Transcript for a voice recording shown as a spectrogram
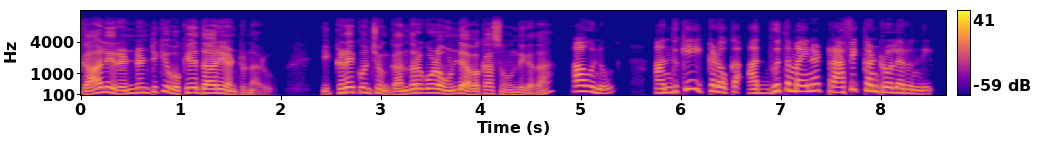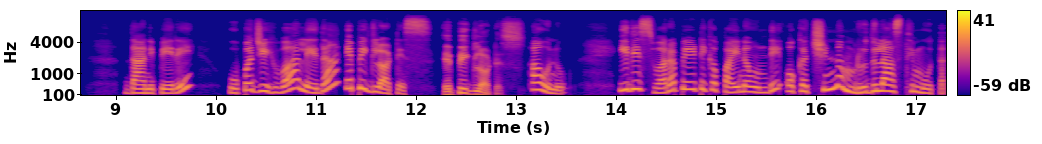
గాలి రెండింటికి ఒకే దారి అంటున్నారు. ఇక్కడే కొంచెం గందరగోళం ఉండే అవకాశం ఉంది కదా అవును. అందుకే ఇక్కడ ఒక అద్భుతమైన ట్రాఫిక్ కంట్రోలర్ ఉంది. దాని పేరే ఉపజిహ్వా లేదా ఎపిగ్లాటిస్. ఎపిగ్లాటిస్. అవును. ఇది స్వరపేటిక పైన ఉండే ఒక చిన్న మృదులాస్థి మూత.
